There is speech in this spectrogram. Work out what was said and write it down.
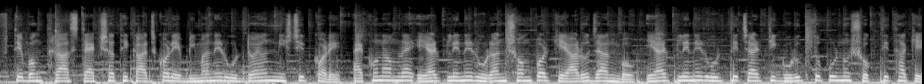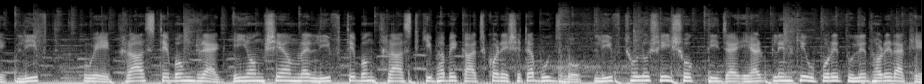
লিফট এবং থ্রাস্ট একসাথে কাজ করে বিমানের উড্ডয়ন নিশ্চিত করে। এখন আমরা এয়ারপ্লেনের উড়ান সম্পর্কে আরও জানব। এয়ারপ্লেনের উড়তে চারটি গুরুত্বপূর্ণ শক্তি থাকে, লিফট, ওয়েট, থ্রাস্ট এবং ড্র্যাগ। এই অংশে আমরা লিফট এবং থ্রাস্ট কীভাবে কাজ করে সেটা বুঝব। লিফট হলো সেই শক্তি যা এয়ারপ্লেনকে উপরে তুলে ধরে রাখে।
